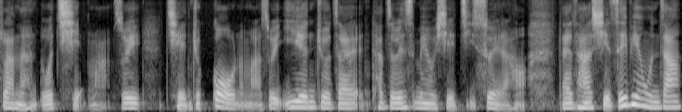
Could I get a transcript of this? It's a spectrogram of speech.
赚了很多钱嘛，所以钱就够了嘛，所以伊恩就在他这边是没有写几岁了哈，但是他写这篇文章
